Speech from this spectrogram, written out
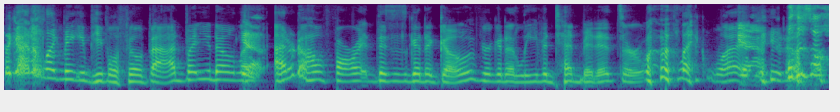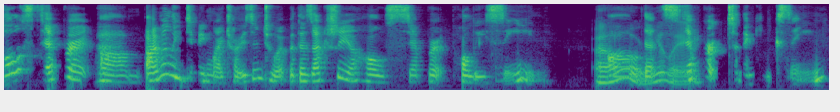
like I don't like making people feel bad, but you know, like Yeah. I don't know how far this is gonna go. If you're gonna leave in ten minutes or like what, Yeah. you Well, there's a whole separate. Um, I'm only dipping my toes into it, but there's actually a whole separate poly scene. Oh, um, that's really? separate to the kink scene.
